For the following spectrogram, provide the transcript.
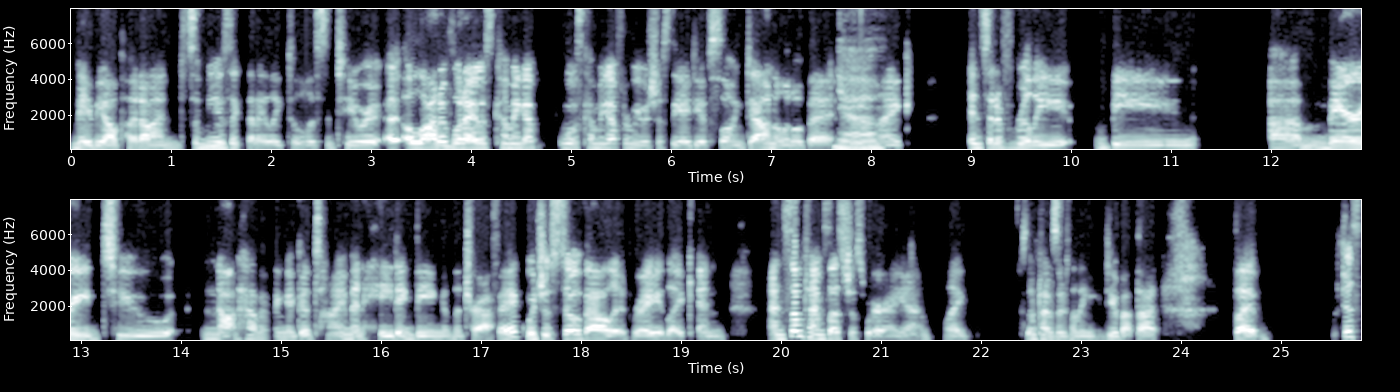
Maybe I'll put on some music that I like to listen to. Or a, a lot of what I was coming up, what was coming up for me was just the idea of slowing down a little bit. Yeah. Like instead of really being um, married to not having a good time and hating being in the traffic, which is so valid, right? Like, and and sometimes that's just where I am. Like, sometimes there's nothing you can do about that. But just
